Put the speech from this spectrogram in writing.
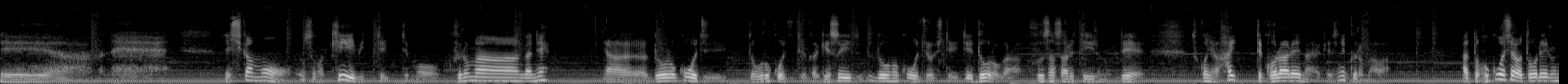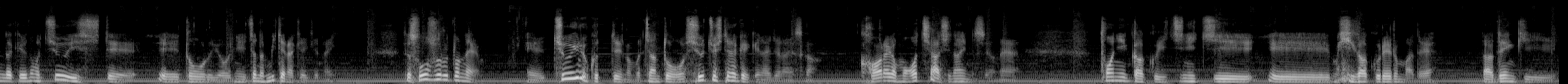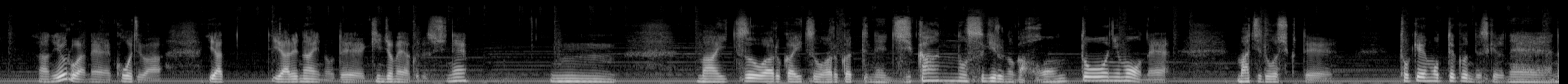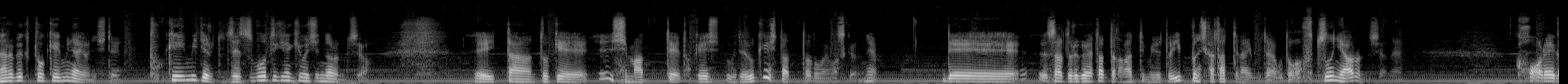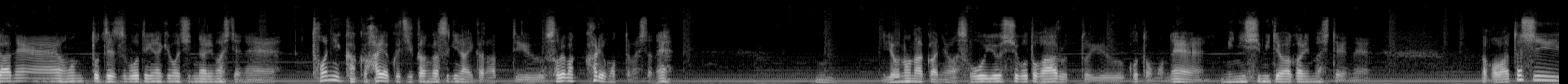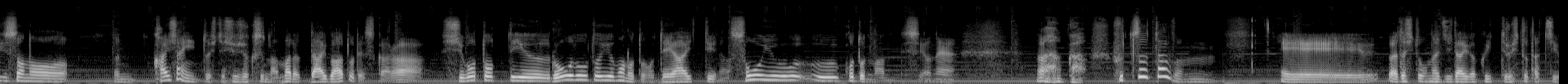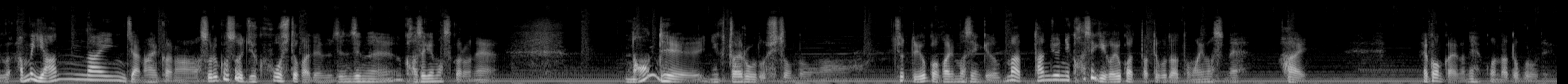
えー、ねでしかも、その警備って言っても、車がね、あ道路工事、道路工事というか下水道の工事をしていて、道路が封鎖されているので、そこには入ってこられないわけですね、車は。あと歩行者は通れるんだけれども、注意して、えー、通るようにちゃんと見てなきゃいけない。でそうするとね、えー、注意力っていうのもちゃんと集中してなきゃいけないじゃないですか。これがもう落ちはしないんですよね。とにかく一日、えー、日が暮れるまで、だ電気、あの夜はね、工事はややれないので、近所迷惑ですしね。うん、まあ、いつ終わるか、いつ終わるかってね、時間の過ぎるのが本当にもうね、待ち遠しくて、時計持ってくんですけどね、なるべく時計見ないようにして、時計見てると絶望的な気持ちになるんですよ。えー、一旦時計しまって、時計、腕時計したったと思いますけどね。で、さあどれくらい経ったかなって見ると、1分しか経ってないみたいなことが普通にあるんですよね。これがね、ほんと絶望的な気持ちになりましてね、とにかく早く時間が過ぎないかなっていう、そればっかり思ってましたね。うん。世の中にはそういう仕事があるということもね、身に染みて分かりましたよね。だから私、その、会社員として就職するのはまだだいぶ後ですから、仕事っていう労働というものとの出会いっていうのはそういうことなんですよね。なんか、普通多分、えー、私と同じ大学行ってる人たちはあんまりやんないんじゃないかな。それこそ塾講師とかでも全然、稼げますからね。なんで肉体労働したんだろうな。ちょっとよくわかりませんけど、まあ単純に稼ぎが良かったってことだと思いますね。はい。今回はね、こんなところで。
